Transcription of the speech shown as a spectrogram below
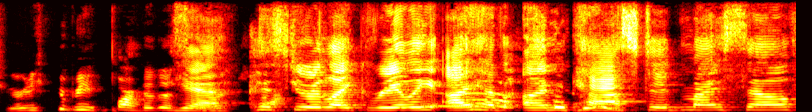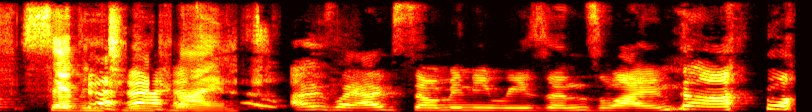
for you to be part of this yeah because you're like really i have uncasted myself 17 times i was like i have so many reasons why i'm not why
